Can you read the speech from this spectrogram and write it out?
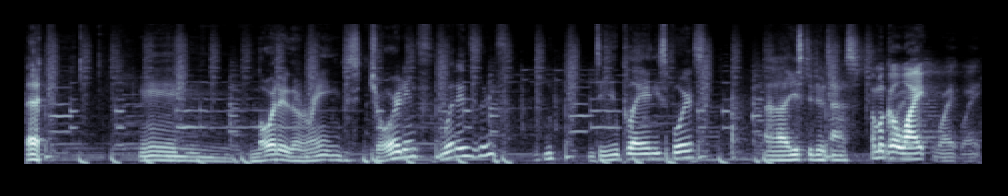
hey. Mm, Lord of the Rings Jordans? What is this? Do you play any sports? Uh, I used to do tennis. I'm gonna go white. White, white.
